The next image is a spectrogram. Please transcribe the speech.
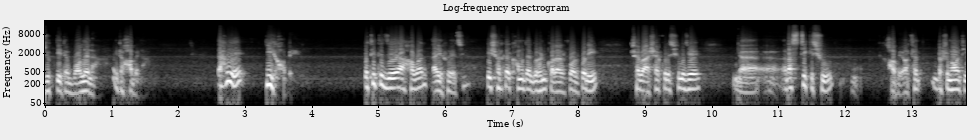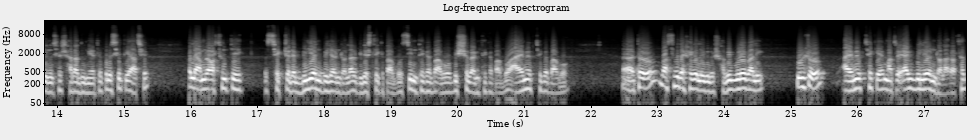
যুক্তি এটা বলে না, এটা হবে না। তাহলে কি হবে? অতীতে যে হবার তাই হয়েছে। এই সরকার ক্ষমতা গ্রহণ করার পরপরই সবাই আশা করেছিল যে আহ, রাষ্ট্রে কিছু হবে। অর্থাৎ ডক্টর মোহাম্মদ ইউনুসের সারা দুনিয়াতে পরিস্থিতি আছে। ফলে আমরা অর্থনৈতিক সেক্টরে বিলিয়ন বিলিয়ন ডলার বিদেশ থেকে পাবো চীন থেকে পাবো বিশ্ব ব্যাংক থেকে পাবো আইএমএফ থেকে পাবো। তো বাস্তবে দেখা গেল এগুলো সবই ঘুরে বালি। উল্টো আইএমএফ থেকে মাত্র এক বিলিয়ন ডলার অর্থাৎ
